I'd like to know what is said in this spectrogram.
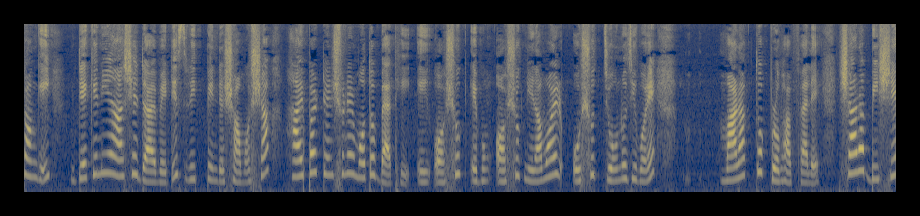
সঙ্গেই ডেকে নিয়ে আসে ডায়াবেটিস হৃৎপিণ্ডের সমস্যা হাইপারটেনশনের মতো ব্যাধি। এই অসুখ এবং অসুখ নিরাময়ের ওষুধ যৌন জীবনে মারাত্মক প্রভাব ফেলে। সারা বিশ্বে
